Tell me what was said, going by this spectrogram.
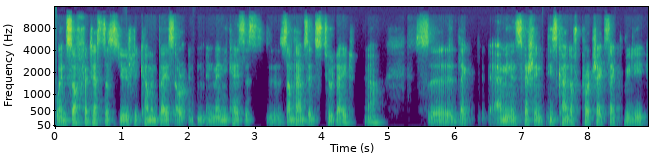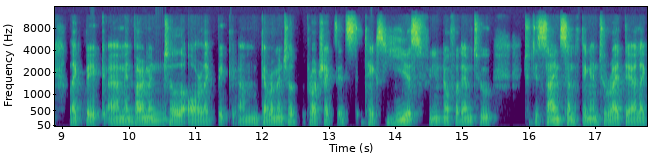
when software testers usually come in place, or in, in many cases, sometimes it's too late. Yeah, so, like I mean, especially in these kind of projects, like really like big um, environmental or like big um, governmental projects, it takes years, you know, for them to to design something and to write their like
